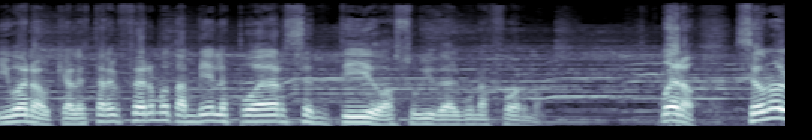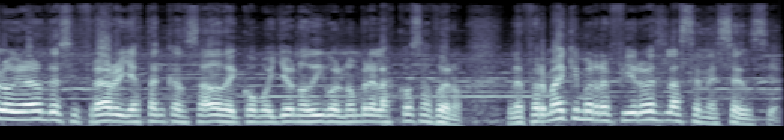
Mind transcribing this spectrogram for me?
Y bueno, que al estar enfermo también les puede dar sentido a su vida de alguna forma. Bueno, si aún no lograron descifrar o ya están cansados de cómo yo no digo el nombre de las cosas, bueno, la enfermedad que me refiero es la senescencia,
